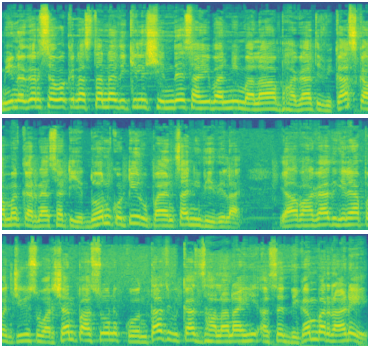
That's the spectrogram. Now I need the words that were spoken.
मी नगरसेवक नसताना देखील शिंदे साहेबांनी मला भागात विकास कामं करण्यासाठी दोन कोटी रुपयांचा निधी दिलाय. या भागात गेल्या पंचवीस वर्षांपासून कोणताच विकास झाला नाही असं दिगंबर नाडे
